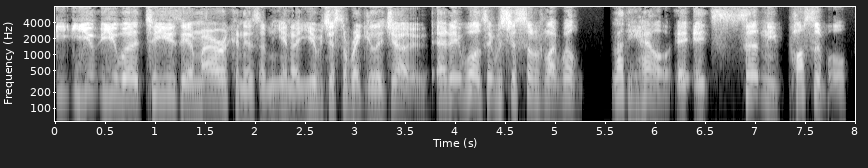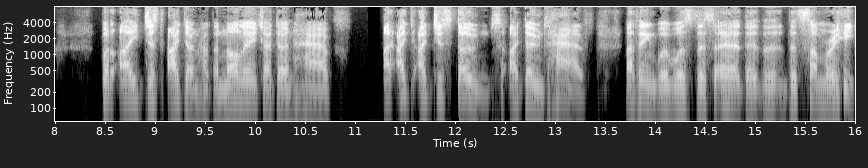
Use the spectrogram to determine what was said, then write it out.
you you were to use the Americanism. You know, you were just a regular Joe, and it was it was just sort of like, well, bloody hell, it, it's certainly possible but I just I don't have the knowledge. I don't have I, I just don't. I don't have. I think was this, uh, the, the, the summary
